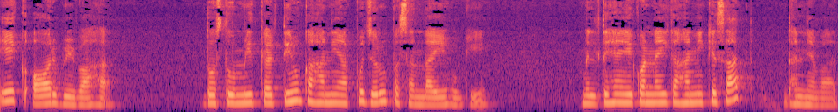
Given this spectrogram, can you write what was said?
एक और विवाह। दोस्तों, उम्मीद करती हूँ कहानी आपको ज़रूर पसंद आई होगी। मिलते हैं एक और नई कहानी के साथ। धन्यवाद।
